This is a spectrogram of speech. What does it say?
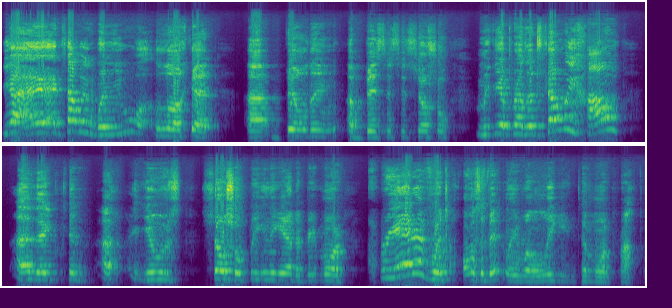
Yeah, and tell me when you look at uh, building a business's social media presence, tell me how uh, they can uh, use social media to be more creative, which ultimately will lead to more profit.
